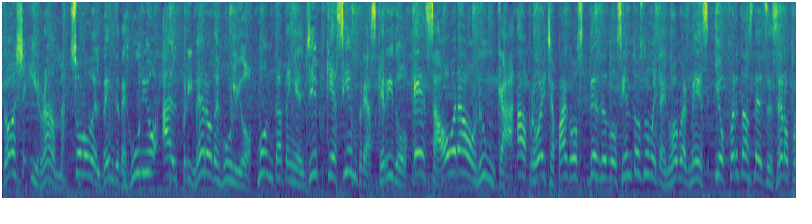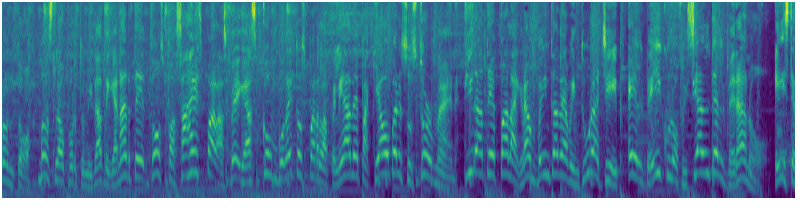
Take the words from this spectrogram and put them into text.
Dodge y Ram. Solo del 20 de junio al 1 de julio. Móntate en el Jeep que siempre has querido. Es ahora o nunca. Aprovecha pagos desde 299 al mes y ofertas desde cero pronto. Más la oportunidad de ganarte dos pasajes para Las Vegas con boletos para la pelea de Pacquiao versus Turman. Tírate para la gran venta de aventura Jeep, el vehículo oficial del verano. Este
